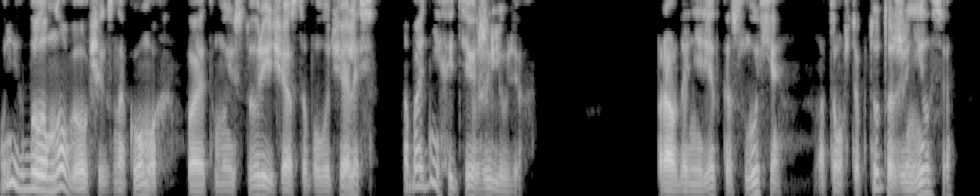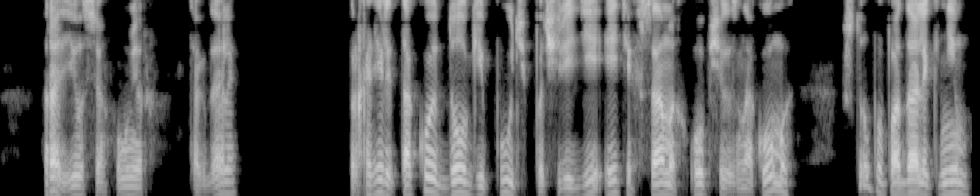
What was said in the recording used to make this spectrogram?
У них было много общих знакомых, поэтому истории часто получались об одних и тех же людях. Правда, нередко слухи о том, что кто-то женился, родился, умер и так далее, проходили такой долгий путь по череде этих самых общих знакомых, что попадали к ним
